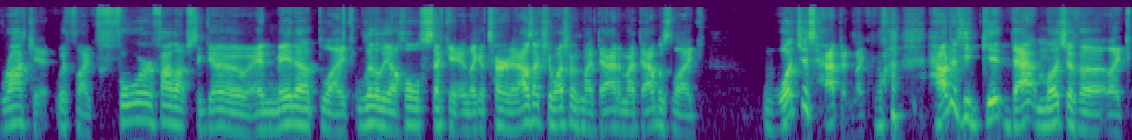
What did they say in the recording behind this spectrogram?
rocket with like four or five laps to go and made up like literally a whole second in like a turn. And I was actually watching with my dad, and my dad was like, "What just happened? Like, how did he get that much of a like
